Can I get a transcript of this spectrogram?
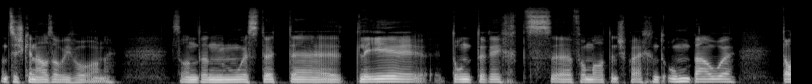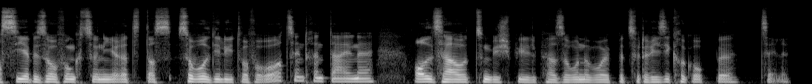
und es ist genauso wie vorher sondern man muss dort äh, die Lehre, die Unterrichtsformate entsprechend umbauen, dass sie eben so funktionieren, dass sowohl die Leute, die vor Ort sind, können teilnehmen als auch zum Beispiel Personen, die etwa zu der Risikogruppe zählen.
